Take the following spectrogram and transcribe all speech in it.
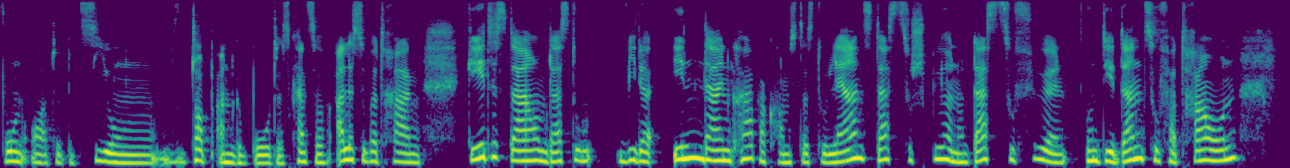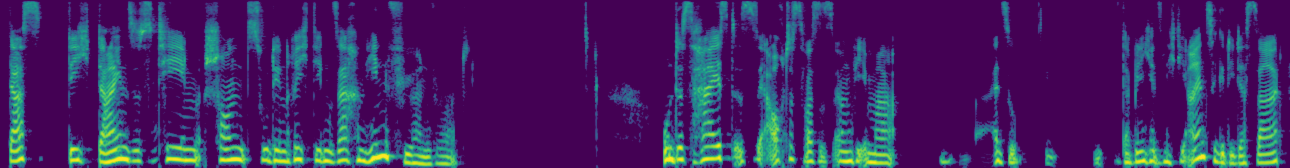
Wohnorte, Beziehungen, Jobangebote. Das kannst du auf alles übertragen. Geht es darum, dass du wieder in deinen Körper kommst, dass du lernst, das zu spüren und das zu fühlen und dir dann zu vertrauen, dass dich dein System schon zu den richtigen Sachen hinführen wird. Und das heißt, es ist ja auch das, was es irgendwie immer, also da bin ich jetzt nicht die Einzige, die das sagt,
